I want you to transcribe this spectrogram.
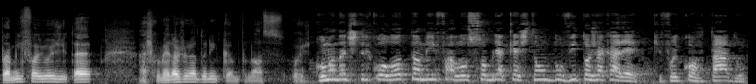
para mim foi hoje até, acho que o melhor jogador em campo nosso hoje. O comandante tricolor também falou sobre a questão do Vitor Jacaré, que foi cortado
